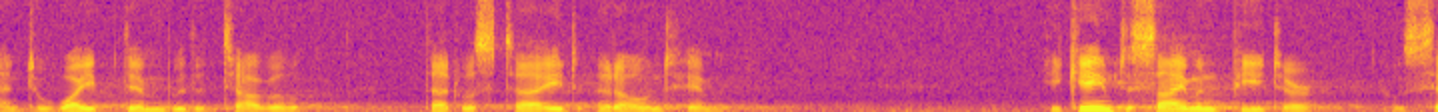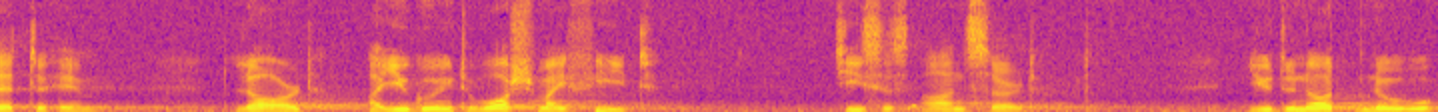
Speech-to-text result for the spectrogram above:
and to wipe them with a towel that was tied around him. He came to Simon Peter, who said to him, Lord, are you going to wash my feet? Jesus answered, You do not know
